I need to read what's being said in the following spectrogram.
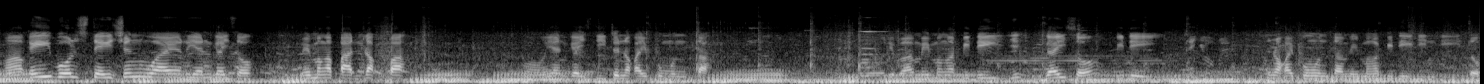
Mga cable, station wire yan guys oh. May mga padlock pa. Oh, yan guys, dito na kayo pumunta. Oh, di ba? May mga bidet guys oh, bidet. Dito na kayo pumunta, may mga bidet din dito.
